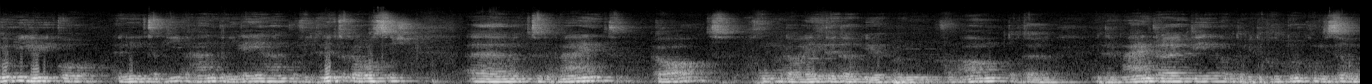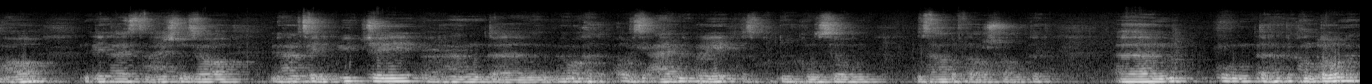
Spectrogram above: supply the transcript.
junge Leute, die eine Initiative haben, eine Idee haben, die vielleicht nicht so groß ist, ähm, zu der Gemeinde geht, kommt man da entweder bei jemandem vom Amt oder mit der Gemeinderätin oder mit der Kulturkommission an. Und dort heisst es meistens ja, wir haben zu wenig Budget, wir, haben, ähm, wir machen unsere eigenen Projekte, als Kulturkommission die selber veranstalten. Ähm, und dann hat der Kanton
